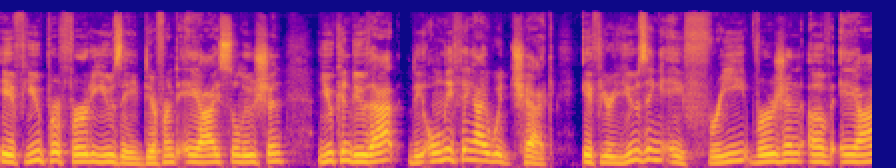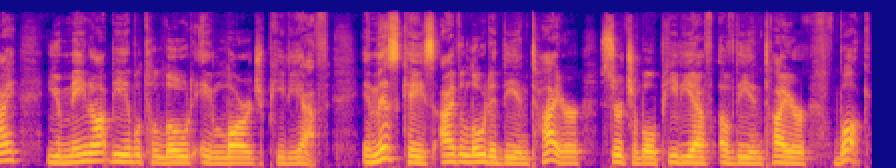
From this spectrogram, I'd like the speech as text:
If you prefer to use a different AI solution, you can do that. The only thing I would check if you're using a free version of AI, you may not be able to load a large PDF. In this case, I've loaded the entire searchable PDF of the entire book.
